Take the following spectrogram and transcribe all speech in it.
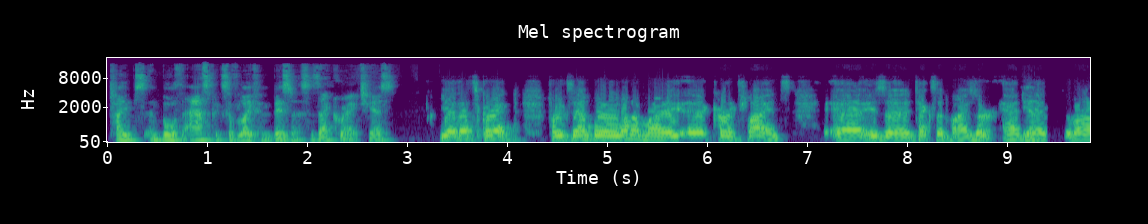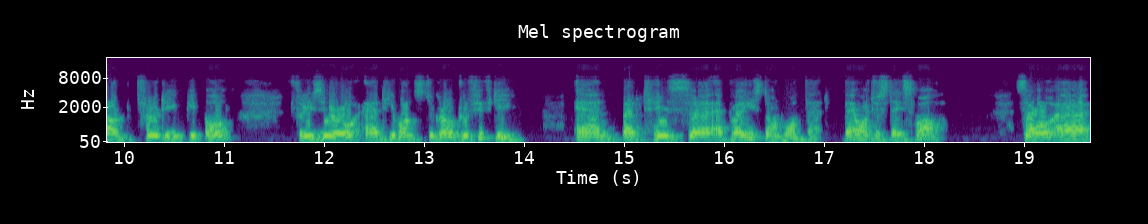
types and both aspects of life and business. Is that correct? Yes. Yeah, that's correct. For example, one of my uh, current clients uh, is a tax advisor, and yeah. he has around 30 people, three zero, and he wants to grow to 50. And but his uh, employees don't want that; they want to stay small. So uh,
